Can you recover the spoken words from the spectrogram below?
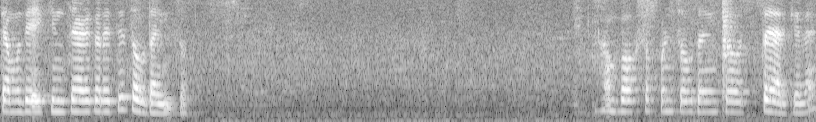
त्यामध्ये एक इंच ॲड करायचे चौदा इंच. हा बॉक्स आपण चौदा इंच तयार केला आहे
